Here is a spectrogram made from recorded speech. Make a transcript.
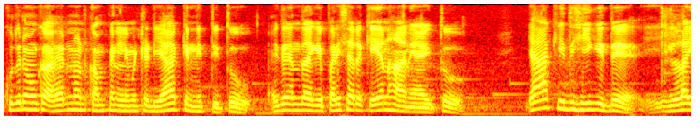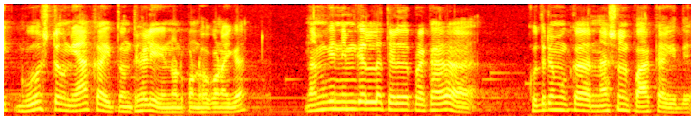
ಕುದುರೆಮುಖ ಹೆರ್ನೋಟ್ ಕಂಪನಿ ಲಿಮಿಟೆಡ್ ಯಾಕೆ ನಿಂತಿತು ಇದರಿಂದಾಗಿ ಪರಿಸರಕ್ಕೆ ಏನು ಹಾನಿ ಆಯಿತು? ಯಾಕೆ ಇದು ಹೀಗಿದೆ? ಲೈಕ್ ಗೋಸ್ಟ್ ಟೌನ್ ಯಾಕಾಯಿತು ಅಂತ ಹೇಳಿ ನೋಡ್ಕೊಂಡು ಹೋಗೋಣ ಈಗ. ನಮಗೆ ನಿಮಗೆಲ್ಲ ತಿಳಿದ ಪ್ರಕಾರ ಕುದುರೆಮುಖ ನ್ಯಾಷನಲ್ ಪಾರ್ಕ್ ಆಗಿದೆ.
